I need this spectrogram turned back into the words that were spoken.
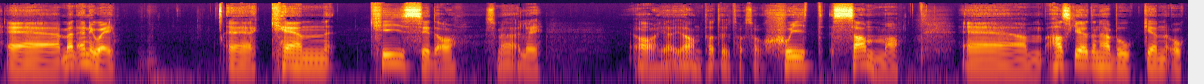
Eh, men anyway. Eh, Ken Kesey då, som jag, eller ja, jag, jag antar att det uttalas så. Skitsamma. Eh, han skrev den här boken och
